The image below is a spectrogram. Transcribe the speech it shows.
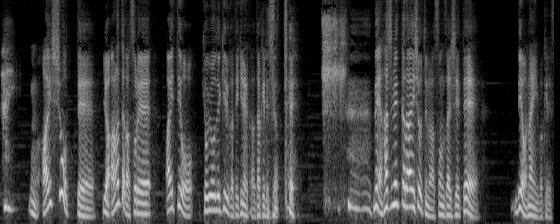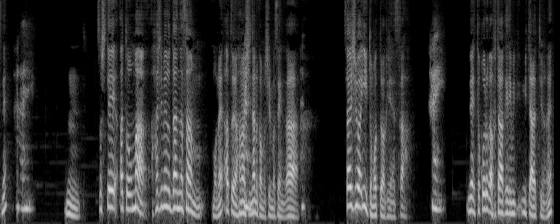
はい。うん。相性って、いや、あなたがそれ、相手を許容できるかできないかだけですよって。ね、初めっから相性っていうのは存在していて、ではないわけですね。はい。うん。そして、あと、まあ、初めの旦那さんもね、後で話になるかもしれませんが、最初はいいと思ったわけじゃないですか。はい。ね、ところが蓋開けてみ見たらっていうのはね、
